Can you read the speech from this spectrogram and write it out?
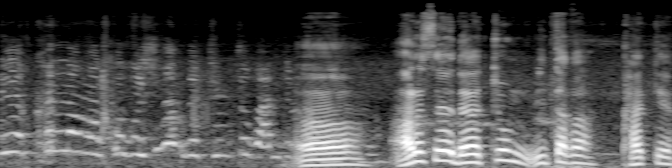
우리가 큰 놈은 그거 시간도 줄서고 안 들어 어, 알았어요. 내가 좀 이따가 갈게요.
